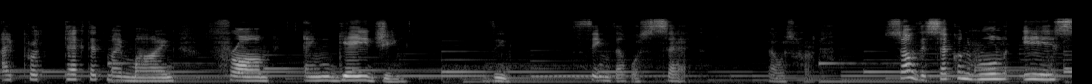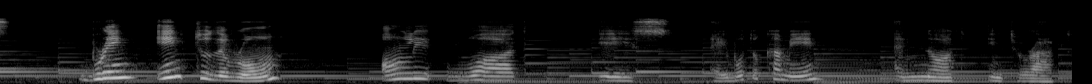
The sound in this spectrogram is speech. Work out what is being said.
I protected my mind from engaging the thing that was said that was hurtful. So the second rule is bring into the room only what is able to come in and not interrupt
